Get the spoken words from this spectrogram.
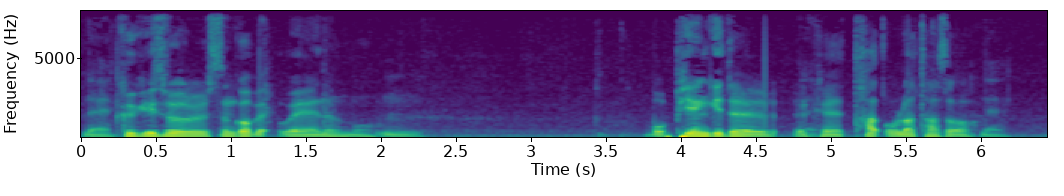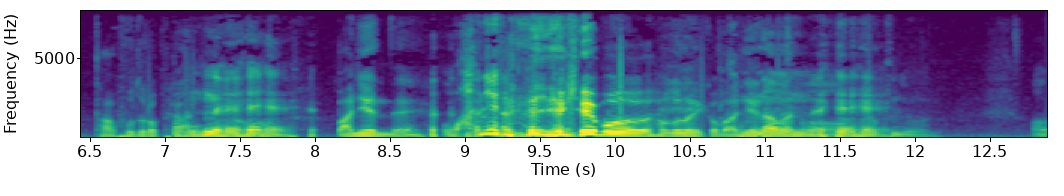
네. 그 기술 쓴 거 외에는 뭐, 음. 뭐 비행기들 이렇게 타, 올라타서 네. 다 후드려 패고 맞네. 어, 많이 했네 어, 많이 했는데. 얘기해 보 하고 나니까 많이 했네. 어, 그렇군요. 어,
